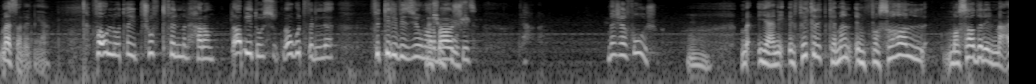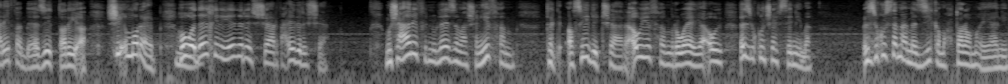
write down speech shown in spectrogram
مثلا يعني. فأقول له طيب شفت فيلم الحرم ده أبيض وأسود موجود في في التلفزيون 24 ساعة. لا. ما شافوش. يعني فكرة كمان انفصال مصادر المعرفة بهذه الطريقة شيء مرعب. هو داخل يدرس شعر فهيدرس شعر. مش عارف إنه لازم عشان يفهم قصيدة شعر أو يفهم رواية أو لازم يكون شايف سينما. لازم يكون سامع مزيكا محترمة يعني.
